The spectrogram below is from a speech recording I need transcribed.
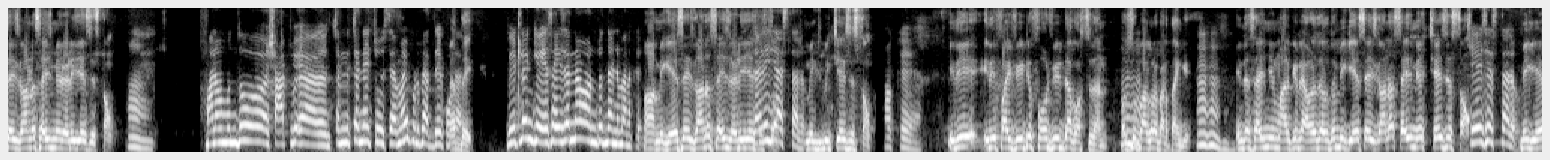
సైజ్ కావాలో సైజ్ మేము రెడీ చేసి ఇస్తాం. మనం ముందు షార్ట్ చిన్న చిన్న చూసాము? ఇప్పుడు పెద్దవి కూడా. పెద్దవి. వీటిలో ఇంకే సైజ్ అన్నా ఉంటుందండి మనకి. మీకు ఏ సైజ్ కావాలో సైజ్ రెడీ చేసి రెడీ. చేస్తారు. మీకు మీకు చేసి ఇస్తాం. ఓకే. ఇది ఇది ఫైవ్ ఫీట్ ఫోర్ ఫీట్ దాకా వస్తుంది అండి పసుపు పాకలో పెడతానికి. ఇంత సైజ్ మీ మార్కెట్ ఎవరు దొరుకుతుంది మీకు ఏ సైజ్ కావాలో సైజ్ మేము చేసి ఇస్తాం చేసిస్తారు. మీకు ఏ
